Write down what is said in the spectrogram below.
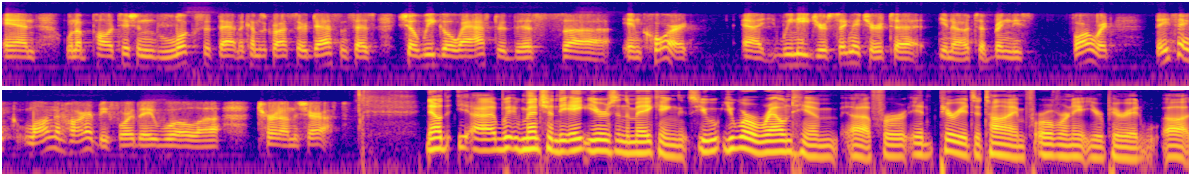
and when a politician looks at that and it comes across their desk and says, "Shall we go after this uh, in court? Uh, we need your signature to, you know, to bring these forward." They think long and hard before they will uh, turn on the sheriff. Now, uh, we mentioned the eight years in the making. So you you were around him uh, for in periods of time for over an eight year period, uh,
